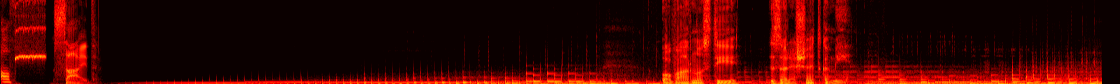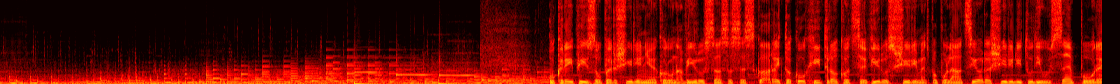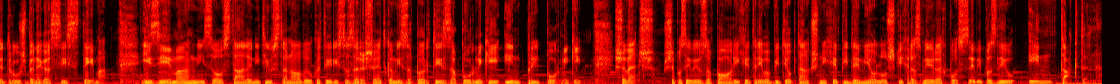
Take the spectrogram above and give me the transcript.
Offside. O varnosti za rešetkami. Ukrepi zoper širjenje koronavirusa so se skoraj tako hitro, kot se virus širi med populacijo, razširili tudi vse pore družbenega sistema. Izjema niso ostale niti ustanove, v kateri so za rešetkami zaprti zaporniki in priporniki. Še več, še posebej v zaporih je treba biti ob takšnih epidemioloških razmerah posebej pazljiv in takten.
